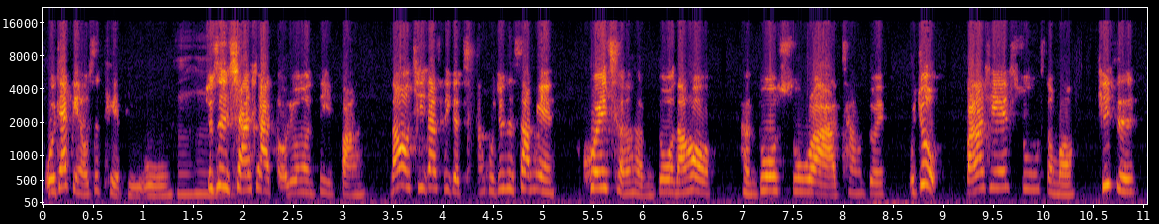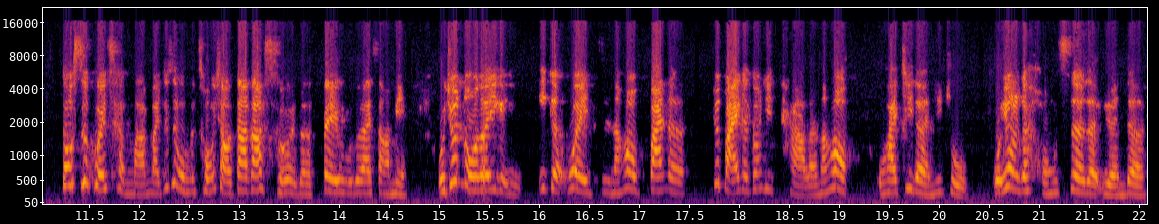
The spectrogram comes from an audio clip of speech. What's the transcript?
我家顶楼是铁皮屋，嗯，就是乡下斗六的地方，然后其实那是一个仓库，就是上面灰尘很多，然后很多书啦，仓堆，我就把那些书什么，其实都是灰尘满满，就是我们从小到大所有的废物都在上面。我就挪了一个一个位置，然后搬了，就把一个东西卡了，然后我还记得很清楚，我用了一个红色的圆的，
